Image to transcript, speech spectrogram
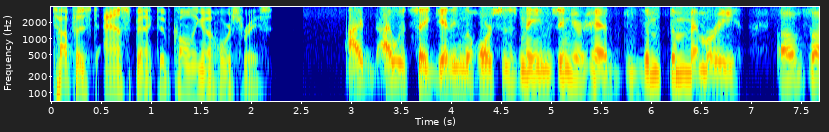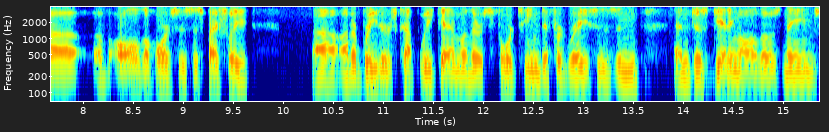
toughest aspect of calling a horse race? I I would say getting the horses' names in your head, the the memory of uh, of all the horses, especially uh, on a Breeders' Cup weekend when there's 14 different races, and and just getting all those names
